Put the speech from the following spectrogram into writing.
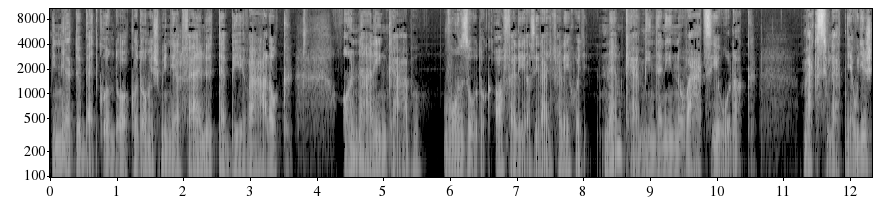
minél többet gondolkodom, és minél felnőttebbé válok, annál inkább vonzódok afelé az irány felé, hogy nem kell minden innovációnak megszületnie. Ugyanis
